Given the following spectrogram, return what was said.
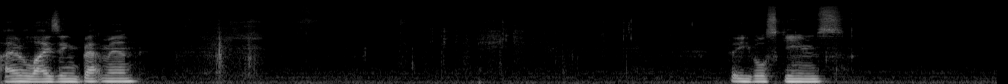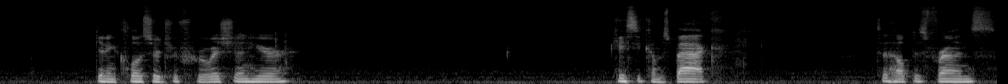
idolizing Batman. The evil schemes getting closer to fruition here. Casey comes back to help his friends.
